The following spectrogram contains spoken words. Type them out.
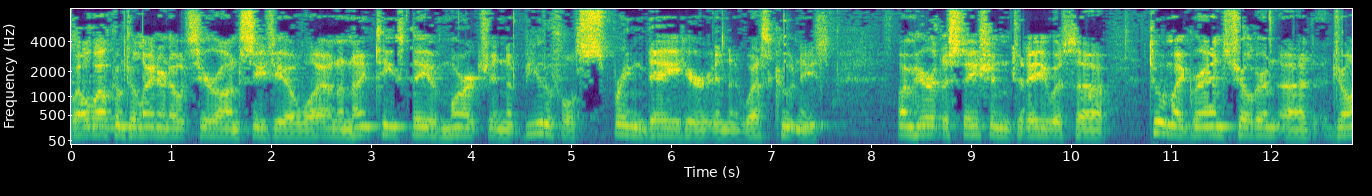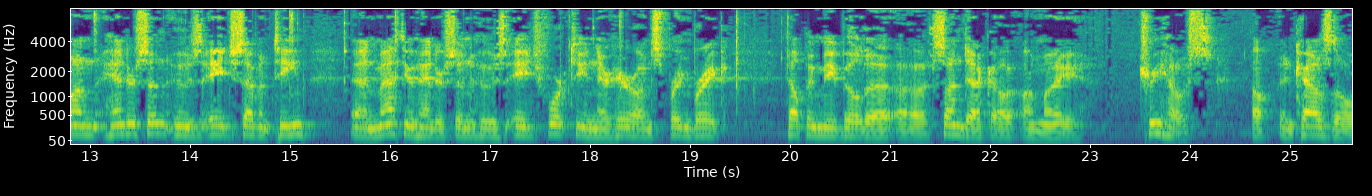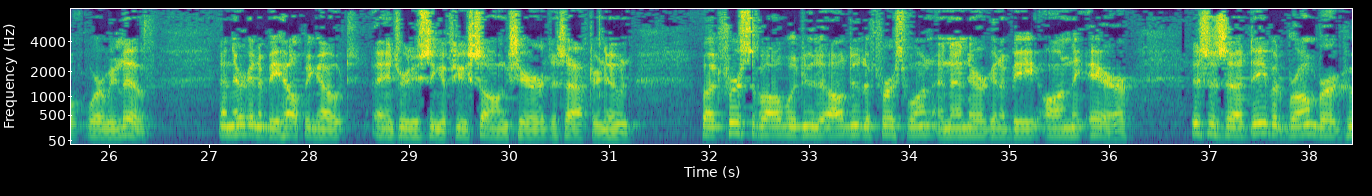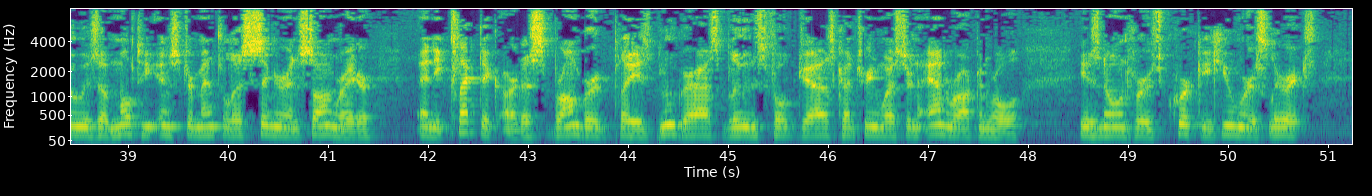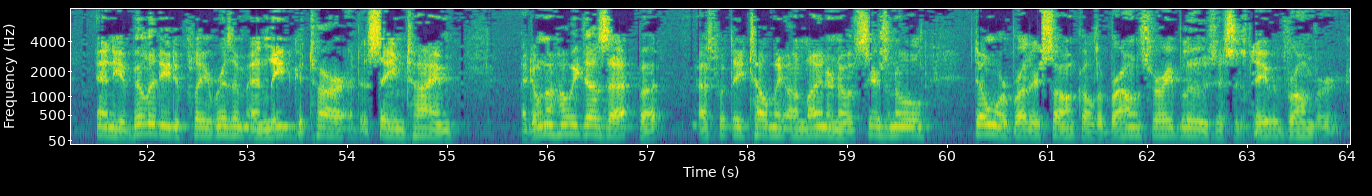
Well, welcome to Liner Notes here on CJOY on the 19th day of March in a beautiful spring day here in the West Kootenays. I'm here at the station today with uh, two of my grandchildren, uh, John Henderson, who's age 17, and Matthew Henderson, who's age 14. They're here on spring break helping me build a, a sun deck on my treehouse up in Kaslo where we live and they're going to be helping out, uh, introducing a few songs here this afternoon. But first of all, we'll do the, I'll do the first one, and then they're going to be on the air. This is uh, David Bromberg, who is a multi-instrumentalist, singer, and songwriter, an eclectic artist. Bromberg plays bluegrass, blues, folk, jazz, country, and western, and rock and roll. He is known for his quirky, humorous lyrics and the ability to play rhythm and lead guitar at the same time. I don't know how he does that, but that's what they tell me on liner notes. Here's an old Delmore Brothers song called The Browns Ferry Blues. This is David Bromberg.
